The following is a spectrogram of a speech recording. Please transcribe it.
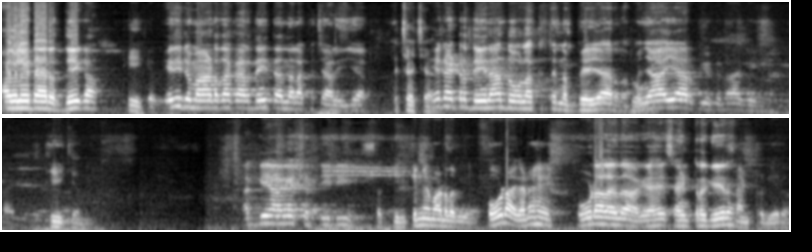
ਅਗਲੇ ਟਾਇਰ ਅੱਧੇਗਾ ਠੀਕ ਹੈ ਇਹਦੀ ਡਿਮਾਂਡ ਤਾਂ ਕਰਦੇ ਹੀ 3 ਲੱਖ 40 ਹਜ਼ਾਰ। ਅੱਛਾ ਅੱਛਾ। ਇਹ ਟਰੈਕਟਰ ਦੇਣਾ 2 ਲੱਖ ਤੇ 90 ਹਜ਼ਾਰ ਦਾ 50000 ਰੁਪਏ ਕਢਾ ਕੇ। ਠੀਕ ਹੈ। ਅੱਗੇ ਆ ਗਿਆ 36 ਦੀ 37 ਕਿੰਨੇ ਮਾਡਲ ਦਾ ਵੀ ਹੈ ਫੋਰਡ ਆ ਗਿਆ ਨਾ ਇਹ? ਫੋਰਡ ਵਾਲਿਆਂ ਦਾ ਆ ਗਿਆ ਇਹ centre gear centre gear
